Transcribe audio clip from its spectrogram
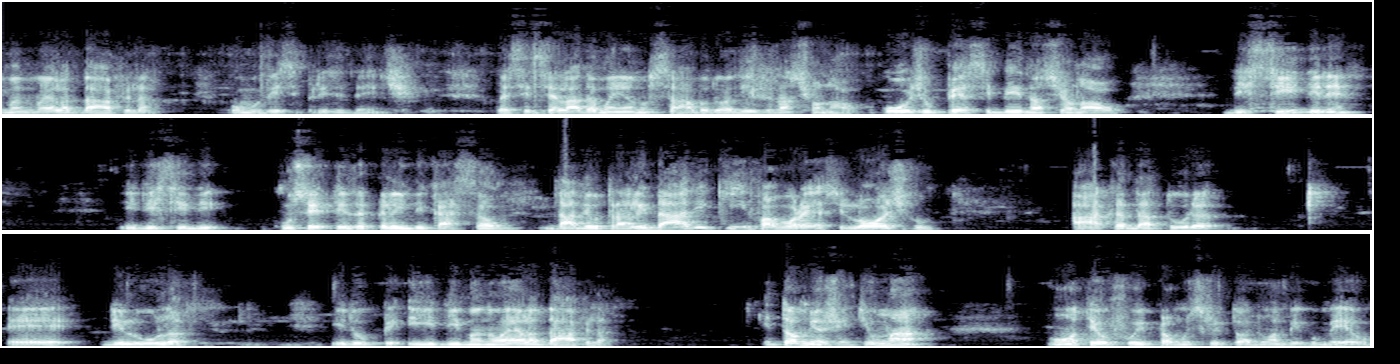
Manuela Dávila como vice-presidente. Vai ser selado amanhã no sábado a nível nacional. Hoje o PSB nacional decide, né? E decide com certeza pela indicação da neutralidade que favorece, lógico, a candidatura é, de Lula e, do, e de Manuela Dávila. Então, minha gente, uma ontem eu fui para um escritório de um amigo meu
